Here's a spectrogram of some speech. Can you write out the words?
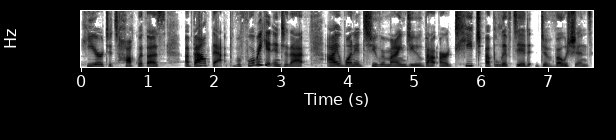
here to talk with us about that. But before we get into that, I wanted to remind you about our Teach Uplifted devotions.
